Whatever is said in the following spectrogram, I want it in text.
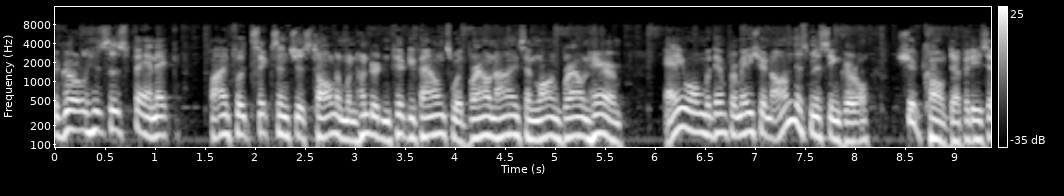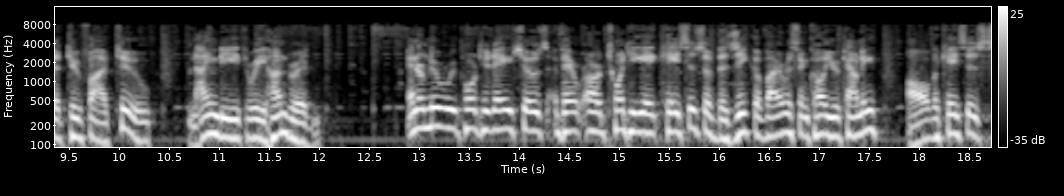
The girl is Hispanic, 5 foot 6 inches tall and 150 pounds with brown eyes and long brown hair. Anyone with information on this missing girl should call deputies at 252-9300. And our new report today shows there are 28 cases of the Zika virus in Collier County. All the cases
